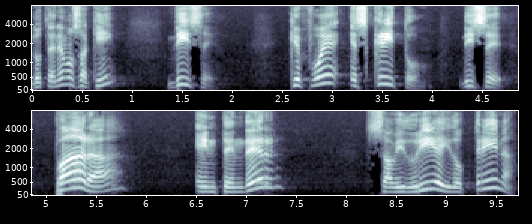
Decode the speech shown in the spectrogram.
Lo tenemos aquí. Dice que fue escrito, dice, para entender sabiduría y doctrina,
